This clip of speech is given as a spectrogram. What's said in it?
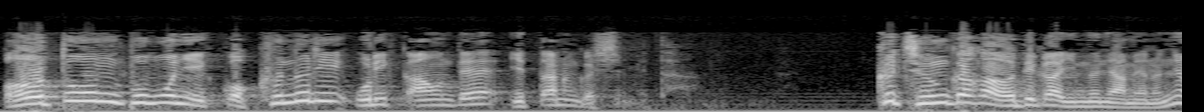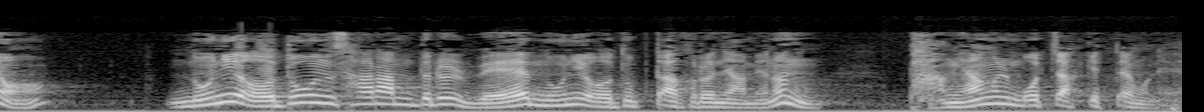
어두운 부분이 있고 그늘이 우리 가운데 있다는 것입니다. 그 증거가 어디가 있느냐면요. 눈이 어두운 사람들을 왜 눈이 어둡다 그러냐면은 방향을 못 잡기 때문이에요.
